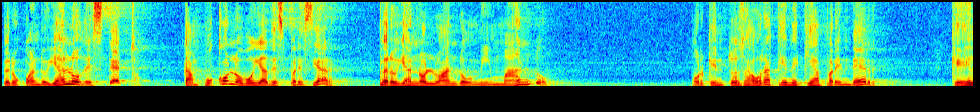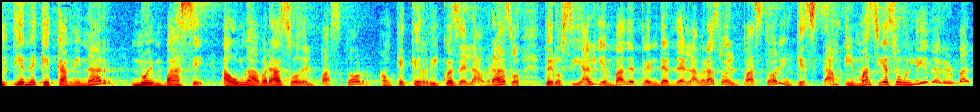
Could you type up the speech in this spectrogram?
pero cuando ya lo desteto, Tampoco lo voy a despreciar, pero ya no lo ando mimando. Porque entonces ahora tiene que aprender que él tiene que caminar no en base a un abrazo del pastor, aunque qué rico es el abrazo, pero si alguien va a depender del abrazo del pastor en que está, y más si es un líder, hermano.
